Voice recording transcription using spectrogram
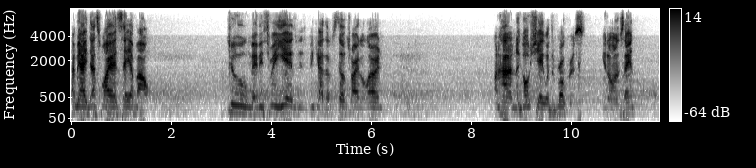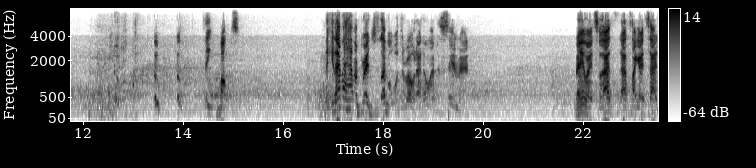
I mean, I, that's why I say about two, maybe three years, is because I'm still trying to learn on how to negotiate with the brokers. You know what I'm saying? Oop, oop, oop. Bumps. They can never have a bridge level with the road. I don't understand that. But anyway, so that's that's like I said,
